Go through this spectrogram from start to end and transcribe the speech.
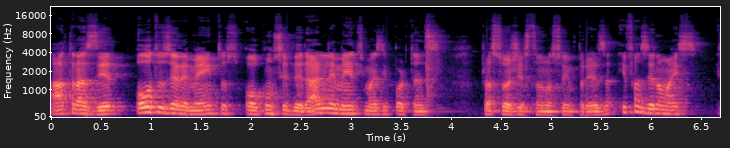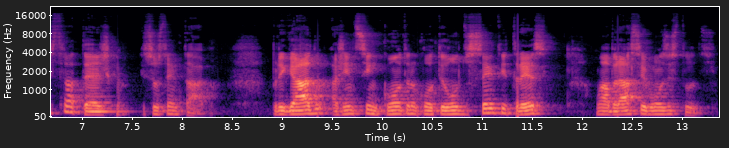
a trazer outros elementos ou considerar elementos mais importantes para a sua gestão na sua empresa e fazê-la mais estratégica e sustentável. Obrigado, a gente se encontra no conteúdo 103. Um abraço e bons estudos.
